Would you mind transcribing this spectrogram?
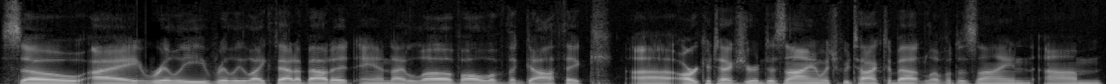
So I really, really like that about it, and I love all of the gothic uh, architecture and design, which we talked about, level design. Um,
